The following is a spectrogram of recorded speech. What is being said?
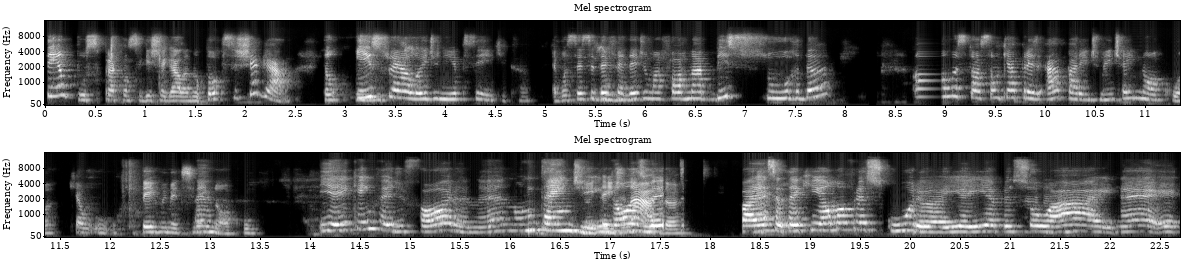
tempos para conseguir chegar lá no topo, se chegar. Então, uhum. isso é a loidinia psíquica. É você se defender de uma forma absurda a uma situação que aparentemente é inócua, que é o, termo em medicina é. inócuo. E aí quem vê de fora, né, não entende. Não entende então, nada. às vezes, parece até que é uma frescura, e aí a pessoa, uhum. ai, né, é,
